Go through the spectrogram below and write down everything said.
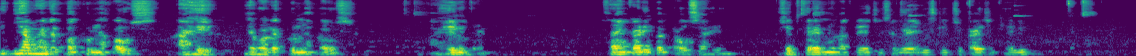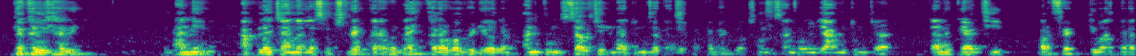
ह्या भागात पण पुन्हा पाऊस आहे. या भागात पुन्हा पाऊस आहे मित्रांनो. सायंकाळी पण पाऊस आहे. शेतकऱ्यांनी मात्र याची सगळ्या गोष्टीची काळजी घ्यावी दखल घ्यावी आणि आपल्या चॅनलला सबस्क्राईब करावं लाईक करावं व्हिडिओला आणि तुमचा चिंता तुमचं तालुका कमेंट बॉक्समध्ये सांगा. म्हणजे आम्ही तुमच्या तालुक्याची परफेक्ट दिवसभरात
